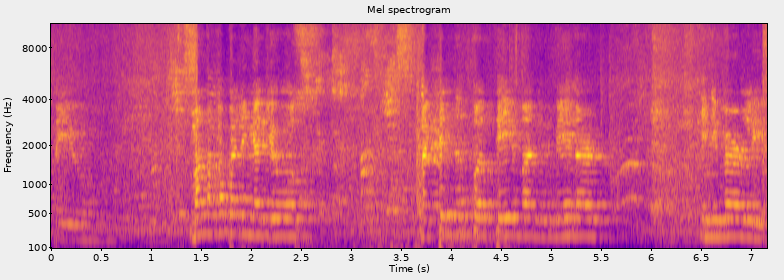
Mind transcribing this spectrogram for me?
Tayo. Manakabaling nga Diyos, nagpindot po tema ni Maynard, ni Merlin.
